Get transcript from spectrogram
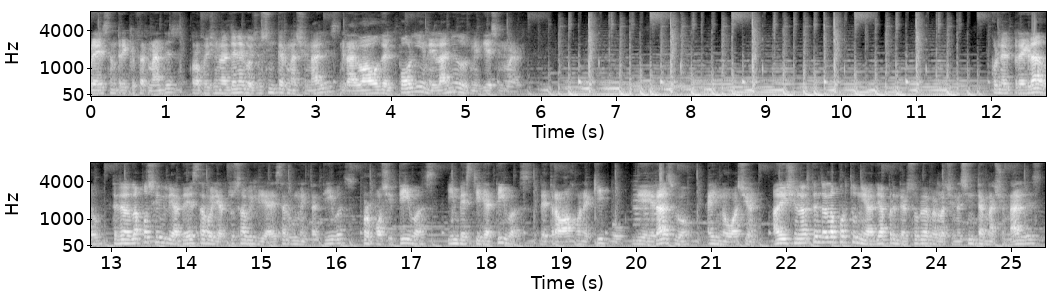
es Enrique Fernández, profesional de negocios internacionales, graduado del Poli en el año 2019. Con el pregrado tendrás la posibilidad de desarrollar tus habilidades argumentativas, propositivas, investigativas, de trabajo en equipo, liderazgo e innovación. Adicional tendrás la oportunidad de aprender sobre relaciones internacionales,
